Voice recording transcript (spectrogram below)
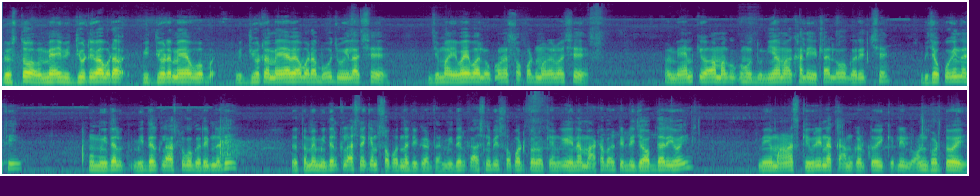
દોસ્તો, મેં વીડિયો એવા બધા વીડિયો મેં વીડિયો મેં એવા બધા બહુ જોયેલા છે, જેમાં એવા એવા લોકોને સપોર્ટ મળેલો છે. પણ મેં એમ કહેવા માગું કે હું દુનિયામાં ખાલી એટલા લોકો ગરીબ છે, બીજો કોઈ નથી. હું મિડલ મિડલ ક્લાસ લોકો ગરીબ નથી. તો તમે મિડલ ક્લાસને કેમ સપોર્ટ નથી કરતા? મિડલ ક્લાસને બી સપોર્ટ કરો, કેમ કે એના માથા પર કેટલી જવાબદારી હોય. ને એ માણસ કેવી રીતના કામ કરતો હોય, કેટલી લોન ભરતો હોય,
